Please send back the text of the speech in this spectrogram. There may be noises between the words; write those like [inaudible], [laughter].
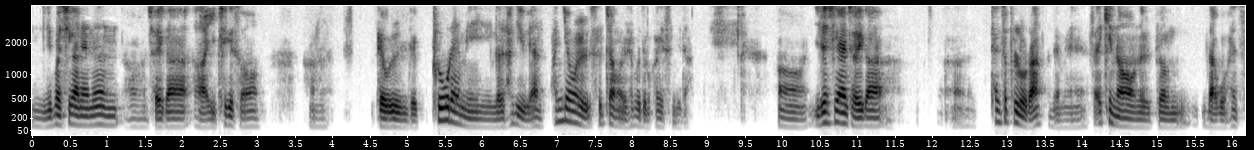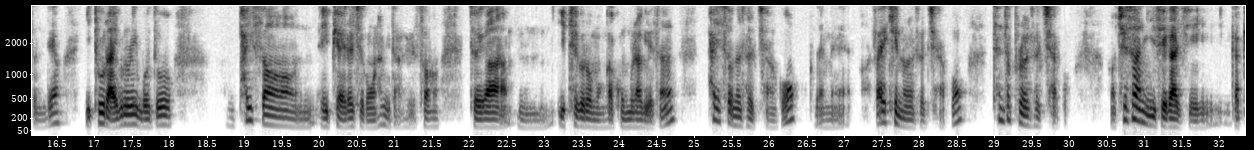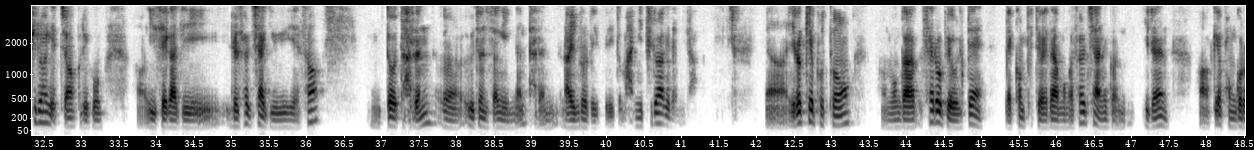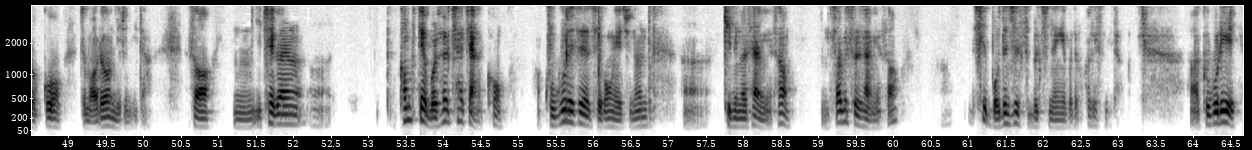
음, 이번 시간에는 어, 저희가 아, 이 책에서 아, 배울 이제 프로그래밍을 하기 위한 환경을 설정을 해보도록 하겠습니다. 어, 이전 시간에 저희가 어, 텐서플로랑 그다음에 사이키넌을 배운다고 했었는데요. 이 두 라이브러리 모두 파이썬 API를 제공을 합니다. 그래서 저희가 음, 이 책으로 뭔가 공부를 하기 위해서는 파이썬을 설치하고 그다음에 사이키논을 설치하고 텐서플로를 설치하고 어, 최소한 이 세 가지가 필요하겠죠. 그리고 어, 이세 가지를 설치하기 위해서 음, 또 다른 어, 의존성이 있는 다른 라이브러리들이 또 많이 필요하게 됩니다. 어, 이렇게 보통 어, 뭔가 새로 배울 때 내 컴퓨터에다 뭔가 설치하는 건 일은 어, 꽤 번거롭고 좀 어려운 일입니다. 그래서 음, 이 책은 컴퓨터에 뭘 설치하지 않고 어, 구글에서 제공해주는 어, 기능을 사용해서 음, 서비스를 사용해서 모든 실습을 진행해 보도록 하겠습니다. 아, 구글이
